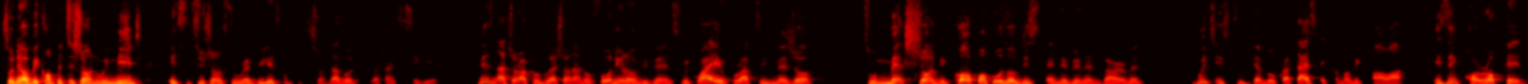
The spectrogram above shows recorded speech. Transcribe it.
So there will be competition. We need institutions to regulate competition. That's what we're trying to say here. This natural progression and unfolding of events require a proactive measure to make sure the core purpose of this enabling environment which is to democratize economic power, isn't corrupted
